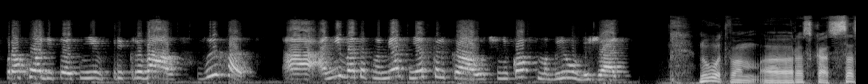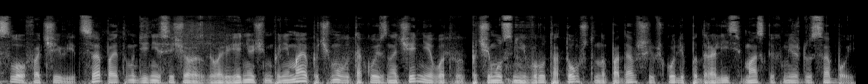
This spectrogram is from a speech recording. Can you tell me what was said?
в проходе, то есть не прикрывал выход, а, они в этот момент несколько учеников смогли убежать. Ну вот вам э, рассказ со слов очевидца, поэтому, Денис, еще раз говорю, я не очень понимаю, почему вы такое значение, вот почему СМИ врут о том, что нападавшие в школе подрались в масках между собой.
